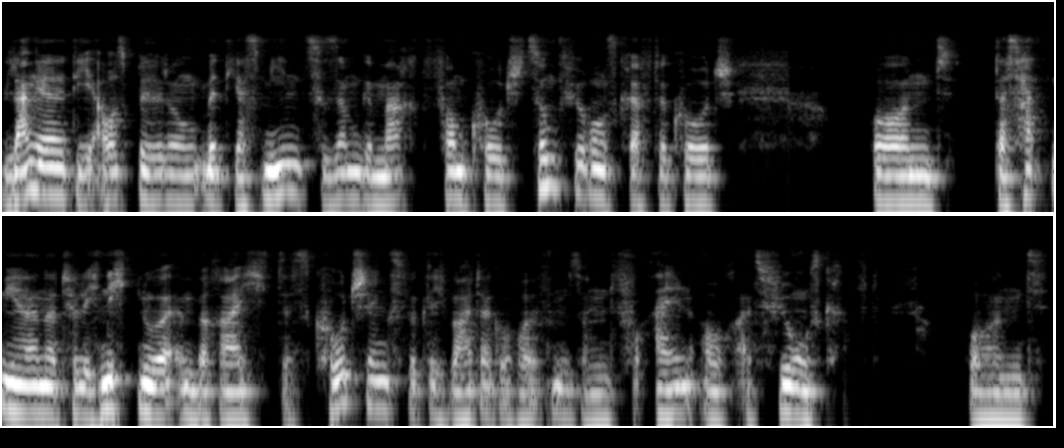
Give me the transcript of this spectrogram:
lange die Ausbildung mit Jasmin zusammen gemacht, vom Coach zum Führungskräftecoach. Und das hat mir natürlich nicht nur im Bereich des Coachings wirklich weitergeholfen, sondern vor allem auch als Führungskraft. Und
